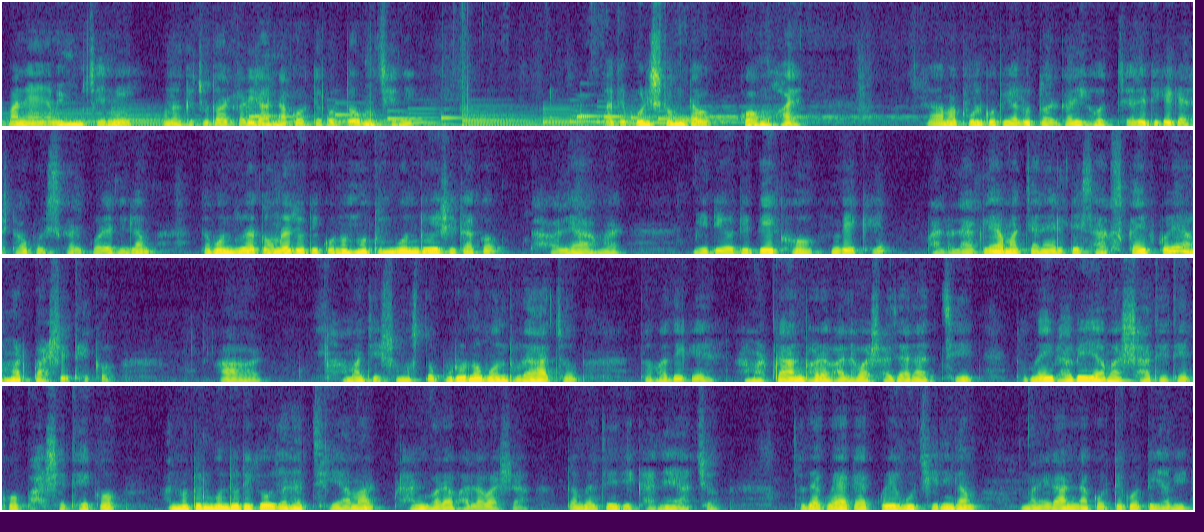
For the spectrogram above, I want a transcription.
মানে আমি মুছে নিই, কোনো কিছু তরকারি রান্না করতে করতেও মুছে নিই। তাতে পরিশ্রমটাও কম হয়। আমার ফুলকপি আলুর তরকারি হচ্ছে আর এদিকে গ্যাসটাও পরিষ্কার করে নিলাম। তা বন্ধুরা, তোমরা যদি কোনো নতুন বন্ধু এসে থাকো, তাহলে আমার ভিডিওটি দেখো, দেখে ভালো লাগলে আমার চ্যানেলটি সাবস্ক্রাইব করে আমার পাশে থেকো। আর আমার যে সমস্ত পুরনো বন্ধুরা আছো, তোমাদেরকে আমার প্রাণ ভরা ভালোবাসা জানাচ্ছি। তোমরা এইভাবেই আমার সাথে থেকো, পাশে থেকো। আর নতুন বন্ধুদিকেও জানাচ্ছি আমার প্রাণ ভরা ভালোবাসা। তোমরা যে যেখানে আছো। তো দেখো, এক এক করে গুছিয়ে নিলাম। মানে রান্না করতে করতেই আমি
